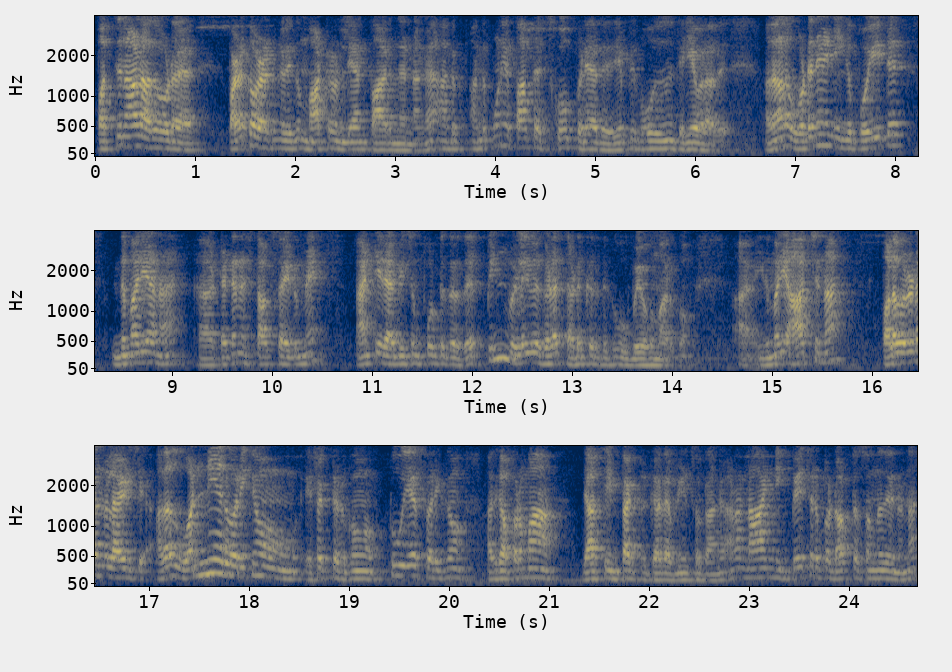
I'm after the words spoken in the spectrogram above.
பத்து நாள் அதோட பழக்க வழக்கங்கள் எதுவும் மாற்றம் இல்லையான்னு பாருங்கன்னாங்க. அந்த அந்த பூனையை பார்க்க ஸ்கோப் கிடையாது எப்படி போகுதுன்னு தெரிய வராது. அதனால் உடனே நீங்கள் போயிட்டு இந்த மாதிரியான டெட்டனஸ் டாக்ஸைடுமே ஆன்டி ரேபிஸும் போட்டுக்கிறது பின் விளைவுகளை தடுக்கிறதுக்கு உபயோகமாக இருக்கும். இது மாதிரி ஆச்சுன்னா பல வருடங்கள் ஆயிடுச்சு. அதாவது ஒன் இயர் வரைக்கும் எஃபெக்ட் இருக்கும். டூ இயர்ஸ் வரைக்கும் அதுக்கப்புறமா ஜாஸ்தி இம்பாக்ட் இருக்காது அப்படின்னு சொல்றாங்க. ஆனால் நான் இன்னைக்கு பேசுகிறப்ப டாக்டர் சொன்னது என்னன்னா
